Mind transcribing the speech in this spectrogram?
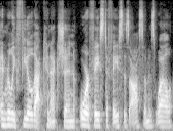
and really feel that connection or face to face is awesome as well.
